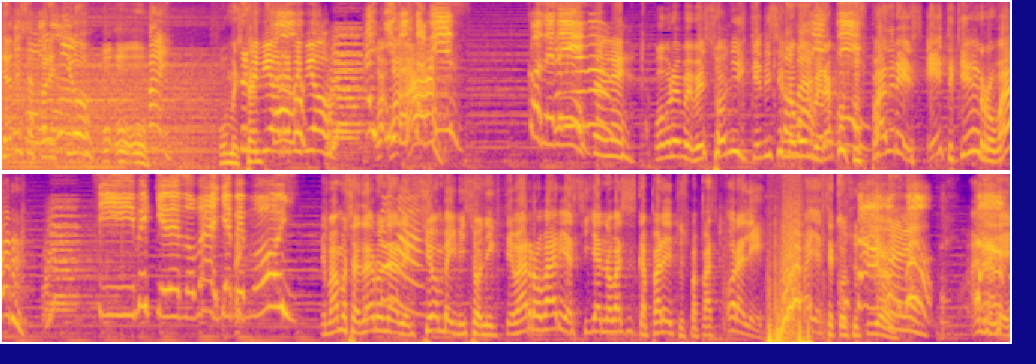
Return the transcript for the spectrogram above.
Ya desapareció. Oh, oh, oh. ¡Ay! Oh, me están... ¡Revivió, revivió! ¡Gua- gua- ¡Ah! Pobre bebé Sonic, ¿qué dice? No volverá con sus padres. ¡Eh, te quiere robar! Sí, me quiere robar, ya me voy. Te vamos a dar una lección, Baby Sonic. Te va a robar y así ya no vas a escapar de tus papás. órale, váyase con su tío. Dale. Ándale.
